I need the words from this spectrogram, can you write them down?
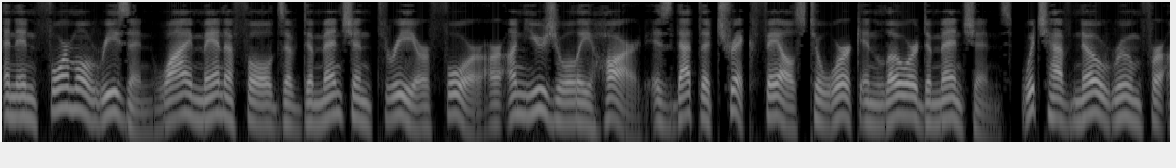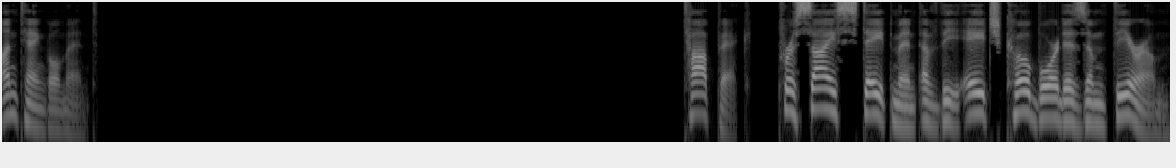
An informal reason why manifolds of dimension 3 or 4 are unusually hard is that the trick fails to work in lower dimensions, which have no room for untanglement. Topic: Precise statement of the H-cobordism theorem.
